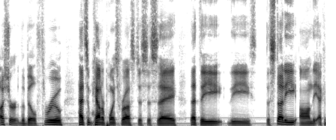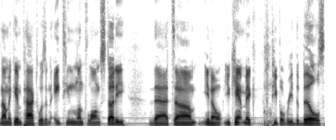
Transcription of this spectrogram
usher the bill through, had some counterpoints for us just to say that the the the study on the economic impact was an 18 month long study that um, you know you can't make people read the bills.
